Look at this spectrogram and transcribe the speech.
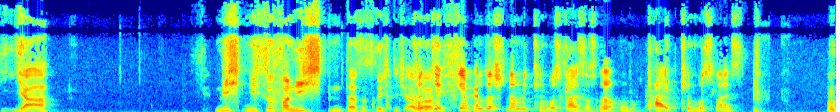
Ja. nicht, nicht so vernichtend, das ist richtig. Aber Könnte Gegard Musashi dann mit Kimbo Slice aus noch ein Pride Kimbo Slice?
